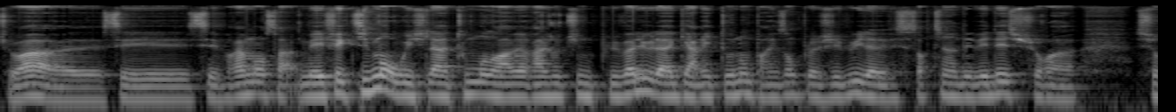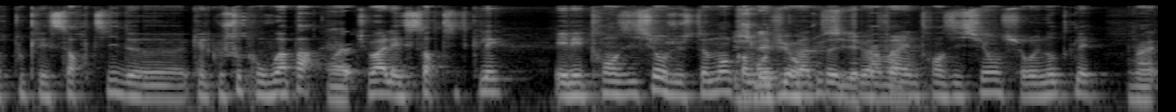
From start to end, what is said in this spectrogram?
Tu vois, euh, c'est c'est vraiment ça. Mais effectivement, oui, là, tout le monde avait rajouté une plus-value. Là, Gary Tonon, par exemple, j'ai vu, il avait sorti un DVD sur, euh, sur toutes les sorties de quelque chose qu'on voit pas. Ouais. Tu vois, les sorties de clés et les transitions, justement, comment tu vu, vas, plus, te- il tu est vas pas faire une transition sur une autre clé. Ouais,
